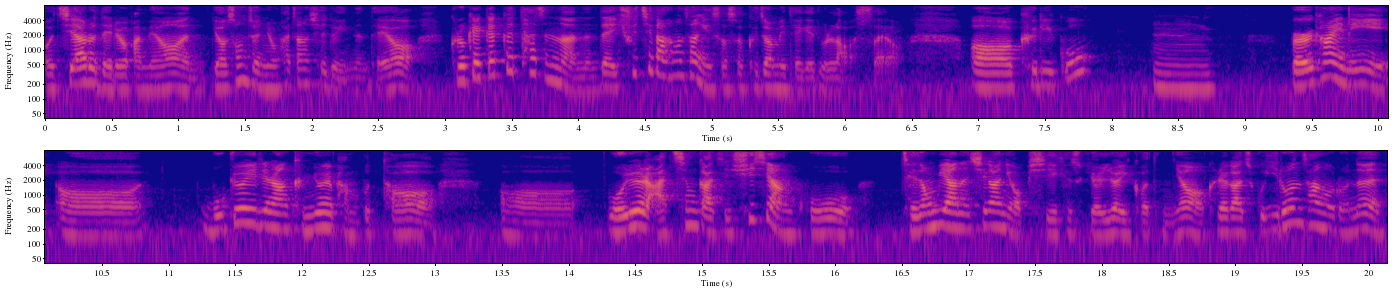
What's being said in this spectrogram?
어, 지하로 내려가면 여성 전용 화장실도 있는데요. 그렇게 깨끗하지는 않는데 휴지가 항상 있어서 그 점이 되게 놀라웠어요. 어, 그리고 음, 벌카인이 어, 목요일이랑 금요일 밤부터 어, 월요일 아침까지 쉬지 않고 재정비하는 시간이 없이 계속 열려 있거든요. 그래가지고 이론상으로는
